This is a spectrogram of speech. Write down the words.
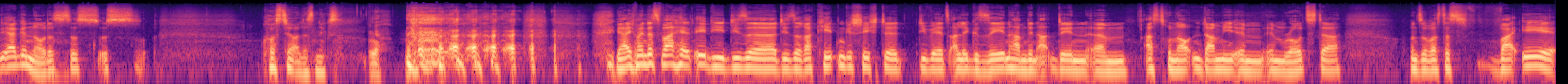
Ja, genau, das, das ist. Kostet ja alles nichts. Ja. Ja, ich meine, das war halt eh die, diese, diese Raketengeschichte, die wir jetzt alle gesehen haben, den, den ähm, Astronauten-Dummy im, im Roadster und sowas. Das war eh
